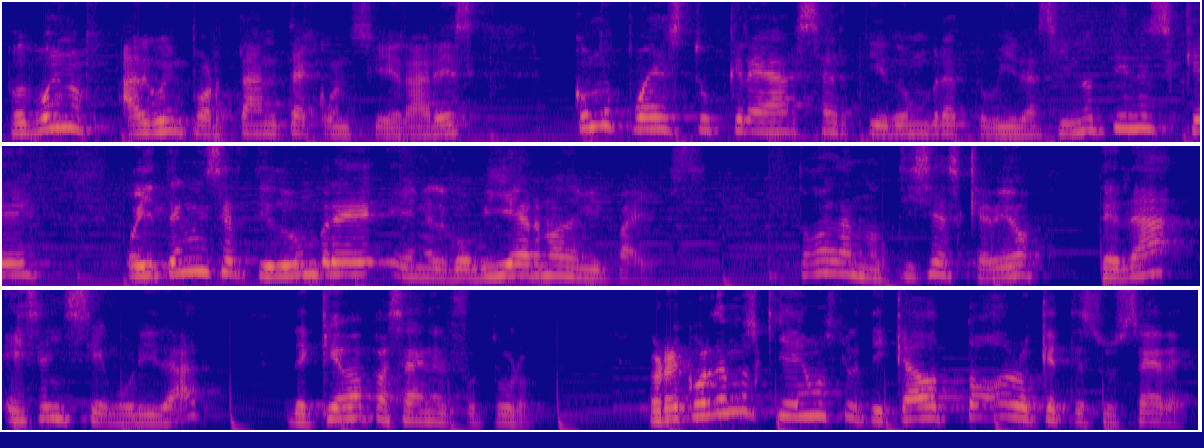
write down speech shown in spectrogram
pues bueno, algo importante a considerar es cómo puedes tú crear certidumbre a tu vida. Si no tienes que, oye, tengo incertidumbre en el gobierno de mi país. Todas las noticias que veo te da esa inseguridad de qué va a pasar en el futuro. Pero recordemos que ya hemos platicado todo lo que te sucede.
